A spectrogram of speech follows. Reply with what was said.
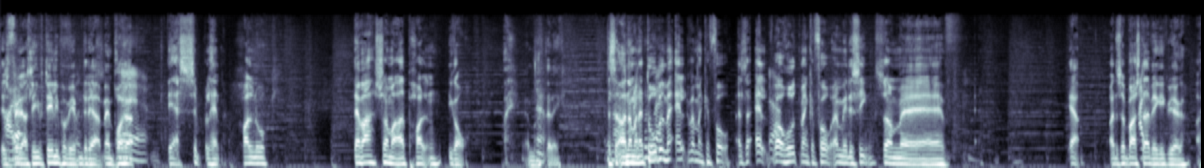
Det er Ej. selvfølgelig også lige, det er lige på vippen, det der. Men prøv at høre, Ja, ja. det er simpelthen, hold nu. Der var så meget pollen i går. Ej, jeg magter ja. det ikke. Altså, og når man er dopet med alt, hvad man kan få, altså alt, ja. Ja. hvad overhovedet man kan få af medicin, som... Øh, ja, og det så bare stadigvæk ikke virker. Ej.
